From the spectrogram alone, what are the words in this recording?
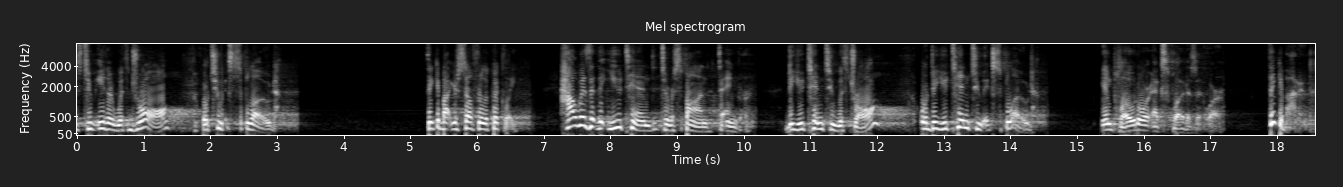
is to either withdraw or to explode. Think about yourself really quickly. How is it that you tend to respond to anger? Do you tend to withdraw or do you tend to explode? Implode or explode, as it were. Think about it.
